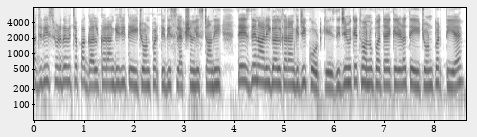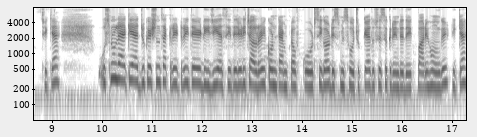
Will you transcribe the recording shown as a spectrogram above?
ਅੱਜ ਦੀ ਇਸ ਵੀਡੀਓ ਦੇ ਵਿੱਚ ਆਪਾਂ ਗੱਲ ਕਰਾਂਗੇ ਜੀ 23 ਚੋਣ ਭਰਤੀ ਦੀ ਸਿਲੈਕਸ਼ਨ ਲਿਸਟਾਂ ਦੀ ਤੇ ਇਸ ਦੇ ਨਾਲ ਹੀ ਗੱਲ ਕਰਾਂਗੇ ਜੀ ਕੋਰਟ ਕੇਸ ਦੀ। ਜਿਵੇਂ ਕਿ ਤੁਹਾਨੂੰ ਪਤਾ ਹੈ ਕਿ ਜਿਹੜਾ 23 ਚੋਣ ਭਰਤੀ ਹੈ, ਠੀਕ ਹੈ ਉਸ ਨੂੰ ਲੈ ਕੇ ਐਜੂਕੇਸ਼ਨ ਸੈਕਟਰੀ ਤੇ ਡੀਜੀਐਸਸੀ ਤੇ ਜਿਹੜੀ ਚੱਲ ਰਹੀ ਕੰਟੈਂਪਟ ਆਫ ਕੋਰਟ ਸੀਗਾ ਉਹ ਡਿਸਮਿਸ ਹੋ ਚੁੱਕਿਆ ਹੈ। ਤੁਸੀਂ ਸਕਰੀਨ ਤੇ ਦੇਖ ਪਾ ਰਹੇ ਹੋਵੋਗੇ, ਠੀਕ ਹੈ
